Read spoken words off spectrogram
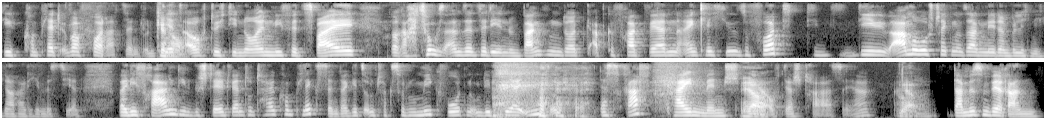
die komplett überfordert sind und genau. die jetzt auch durch die neuen MIFID II Beratungsansätze, die in den Banken dort abgefragt werden, eigentlich sofort die, die Arme hochstrecken und sagen, nee, dann will ich nicht nachhaltig investieren. Weil die Fragen, die gestellt werden, total komplex sind. Da geht es um Taxonomiequoten, um die PAIs und das rafft kein Mensch ja. mehr auf der Straße. Ja? Also, ja. Da müssen wir ran.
